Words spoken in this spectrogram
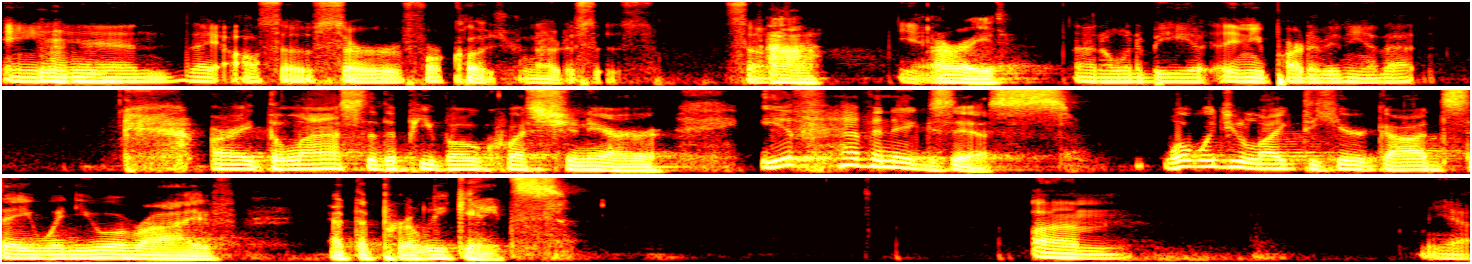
and they also serve foreclosure notices. So, Ah, yeah. all right. I don't want to be any part of any of that. All right, the last of the Pivot questionnaire. If heaven exists, what would you like to hear God say when you arrive at the pearly gates? Um, yeah.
